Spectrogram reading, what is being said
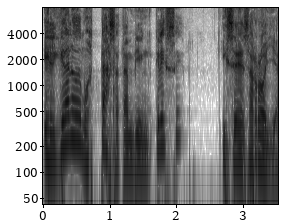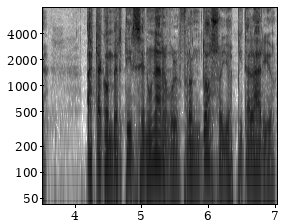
El grano de mostaza también crece y se desarrolla hasta convertirse en un árbol frondoso y hospitalario.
